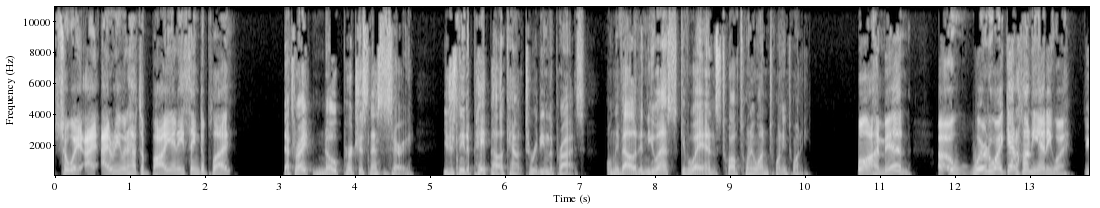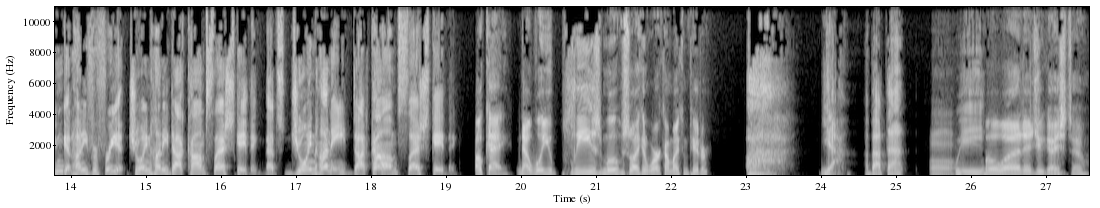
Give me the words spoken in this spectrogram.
So wait, I, I don't even have to buy anything to play? That's right. No purchase necessary. You just need a PayPal account to redeem the prize. Only valid in the US. Giveaway ends 12 21 2020. Well, I'm in. Uh, where do I get honey anyway? You can get honey for free at joinhoney.com slash scathing. That's joinhoney.com slash scathing. Okay. Now, will you please move so I can work on my computer? Ah, yeah. About that, Mm. we. Well, what did you guys do?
